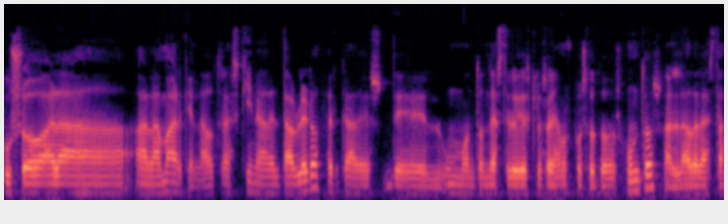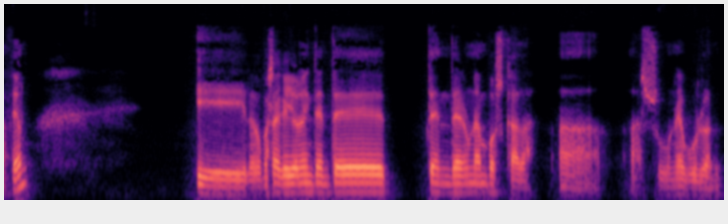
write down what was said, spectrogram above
puso a la, a la Mark en la otra esquina del tablero, cerca de, un montón de asteroides que los habíamos puesto todos juntos, al lado de la estación. Y lo que pasa es que yo le intenté tender una emboscada a, a su Nebulon,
